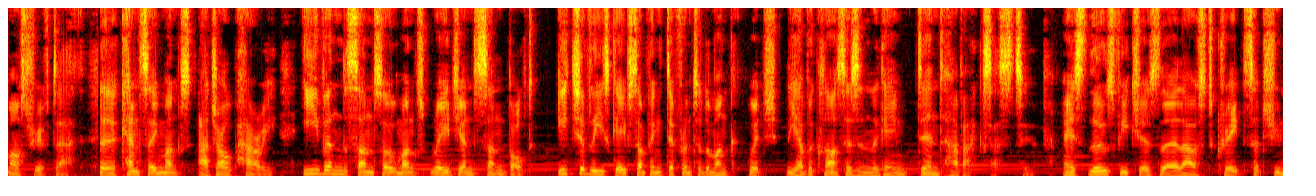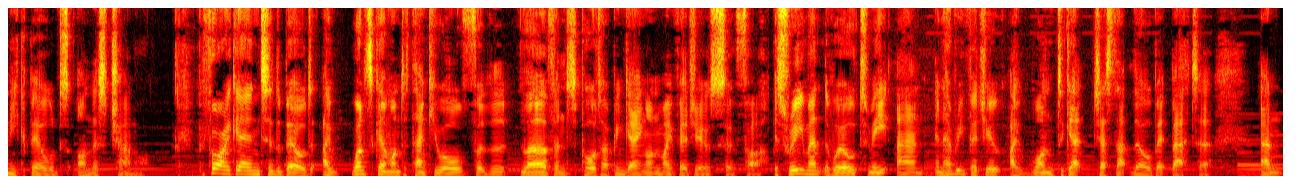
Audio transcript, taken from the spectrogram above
Mastery of Death, the Kensei Monk's Agile Parry, even the Sun Soul Monk's Radiant Sunbolt. Each of these gave something different to the monk which the other classes in the game didn't have access to. And it's those features that allow us to create such unique builds on this channel. Before I get into the build, I once again want to thank you all for the love and support I've been getting on my videos so far. It's really meant the world to me and in every video I want to get just that little bit better. And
